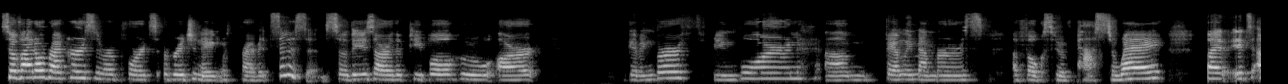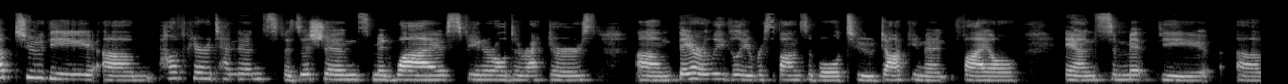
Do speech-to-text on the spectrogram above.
So vital records and reports originate with private citizens. So these are the people who are giving birth, being born, um, family members of folks who have passed away. But it's up to the um, healthcare attendants, physicians, midwives, funeral directors. Um, they are legally responsible to document, file, and submit the uh,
